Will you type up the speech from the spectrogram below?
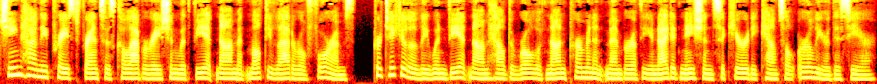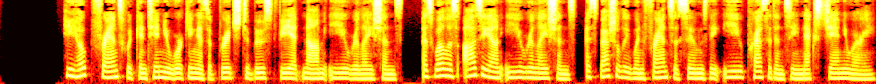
Chinh highly praised France's collaboration with Vietnam at multilateral forums, particularly when Vietnam held the role of non permanent member of the United Nations Security Council earlier this year. He hoped France would continue working as a bridge to boost Vietnam EU relations, as well as ASEAN EU relations, especially when France assumes the EU presidency next January.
